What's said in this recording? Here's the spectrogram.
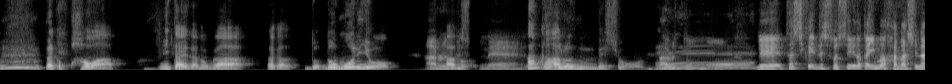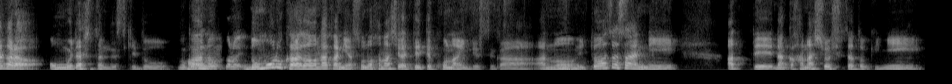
うん、なんかパワーみたいなのが、なんかどどもりをあるんでしょうね。なんかあるんでしょうね。あると思う。で、確かに、そしてなんか今話しながら思い出したんですけど、僕はあの、はい、このどもる体の中にはその話が出てこないんですが、あの、うん、伊藤浅さんに会ってなんか話をしてた時に、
